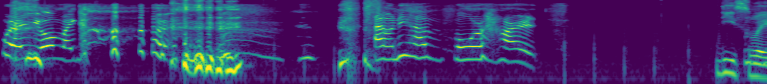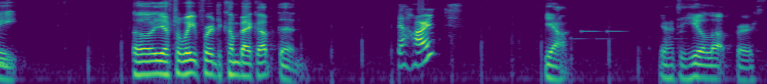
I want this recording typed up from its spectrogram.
where are you? Oh my God. I only have four hearts. This way. Oh, you have to wait for it to come back up then. The hearts? Yeah. You have to heal up first.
